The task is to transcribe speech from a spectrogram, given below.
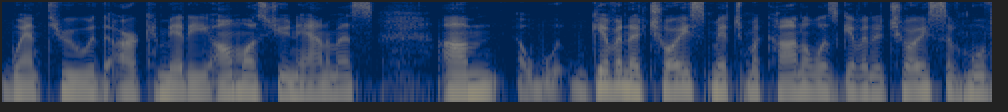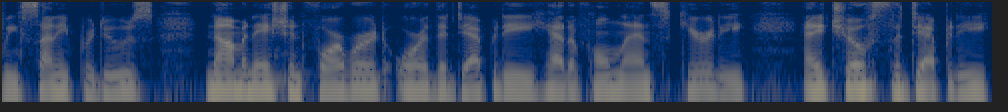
went through with our committee almost unanimous. Um, w- given a choice, Mitch McConnell was given a choice of moving Sonny Perdue's nomination forward or the deputy head of Homeland Security, and he chose the deputy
